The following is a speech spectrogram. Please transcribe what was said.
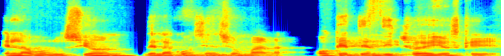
en la evolución de la conciencia humana? ¿O qué te han dicho ellos que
